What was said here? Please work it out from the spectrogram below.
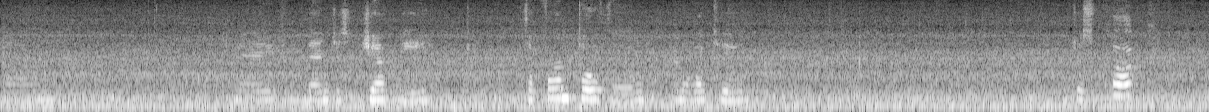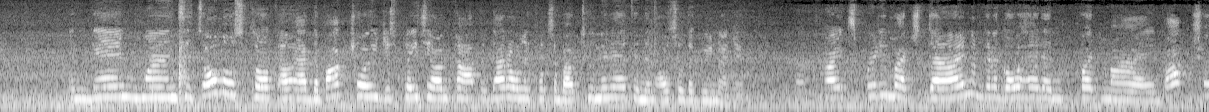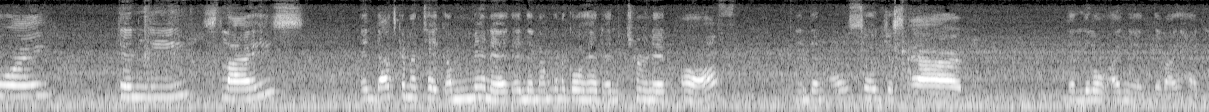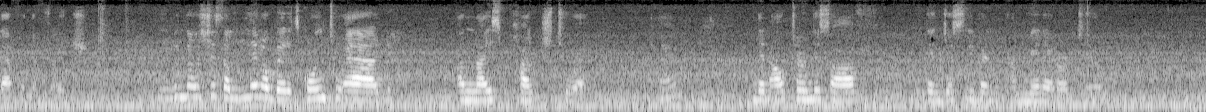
And, okay and then just gently it's a firm tofu. I don't like to just cook and then once it's almost cooked, I'll add the bok choy, just place it on top. And that only cooks about two minutes. And then also the green onion. All right, it's pretty much done. I'm gonna go ahead and put my bok choy thinly sliced. And that's gonna take a minute. And then I'm gonna go ahead and turn it off. And then also just add the little onion that I had left in the fridge. Even though it's just a little bit, it's going to add a nice punch to it then I'll turn this off in just even a minute or two.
